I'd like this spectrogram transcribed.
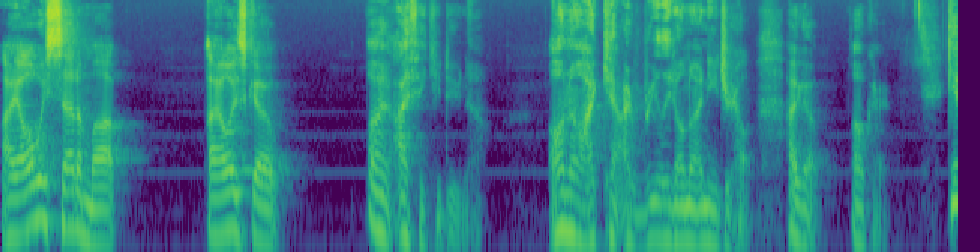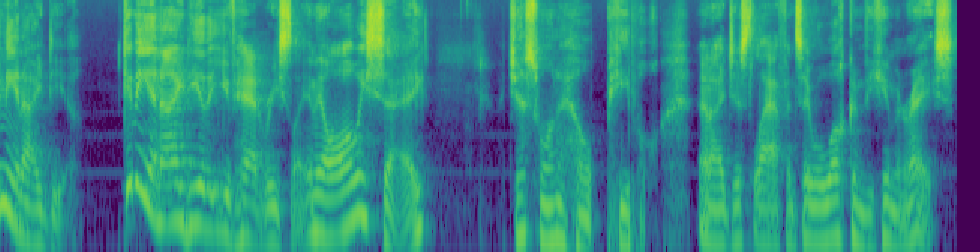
I always set them up. I always go, "Oh, I think you do know. Oh no, I can't. I really don't know. I need your help. I go, okay. Give me an idea. Give me an idea that you've had recently. And they'll always say, I just want to help people. And I just laugh and say, well, welcome to the human race.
